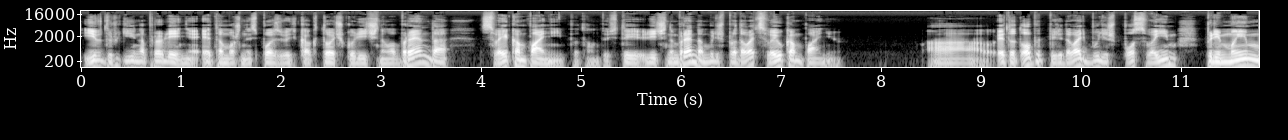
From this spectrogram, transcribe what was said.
и в другие направления. Это можно использовать как точку личного бренда своей компании потом. То есть ты личным брендом будешь продавать свою компанию. А этот опыт передавать будешь по своим прямым,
